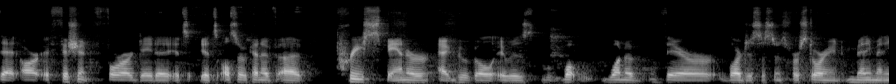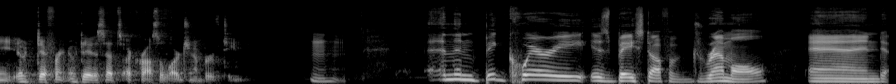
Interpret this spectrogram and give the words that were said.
that are efficient for our data. It's it's also kind of uh, pre-Spanner at Google, it was what, one of their largest systems for storing many, many different data sets across a large number of teams. Mm-hmm. And then BigQuery is based off of Dremel, and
